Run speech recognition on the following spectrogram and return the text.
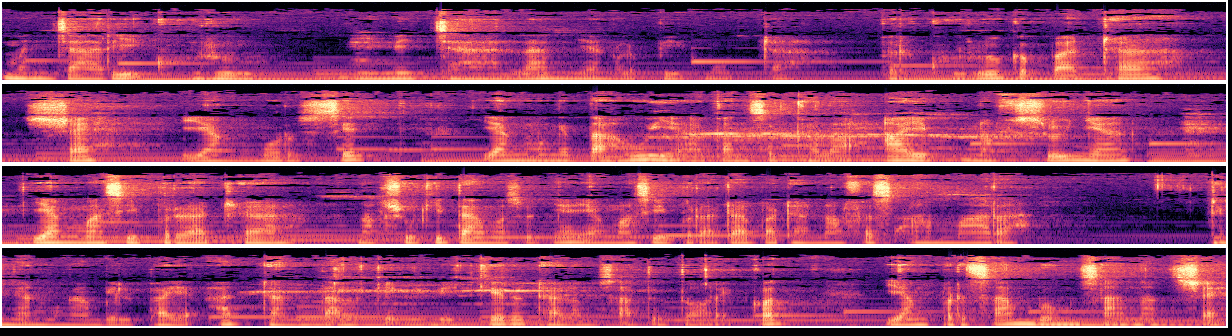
mencari guru. Ini jalan yang lebih mudah. Berguru kepada syekh yang mursid yang mengetahui akan segala aib nafsunya yang masih berada nafsu kita maksudnya yang masih berada pada nafas amarah dengan mengambil bayat dan talqin pikir dalam satu torekot yang bersambung sanat syekh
